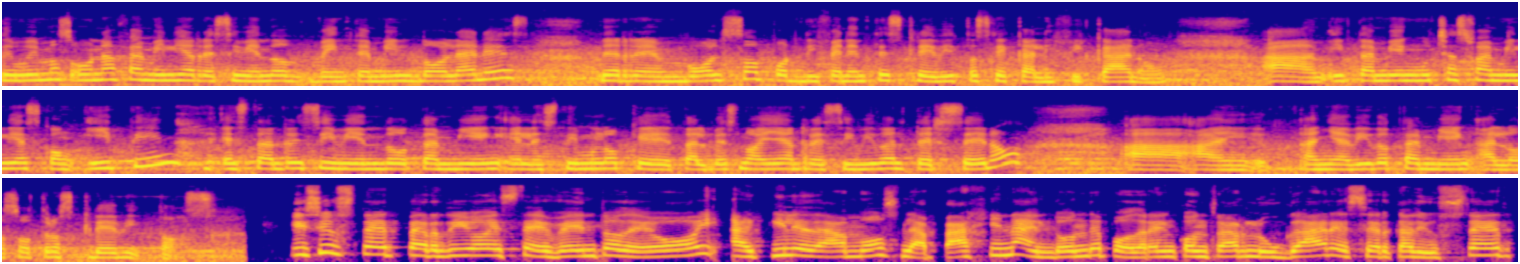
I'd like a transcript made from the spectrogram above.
Tuvimos una familia recibiendo 20 mil dólares de reembolso por diferentes créditos que calificaron. y también muchas familias con ITIN están recibiendo también el estímulo que tal vez no hayan recibido el tercero, añadido también a los otros créditos. Y si usted perdió este evento de hoy, aquí le damos la página en donde podrá encontrar lugares cerca de usted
